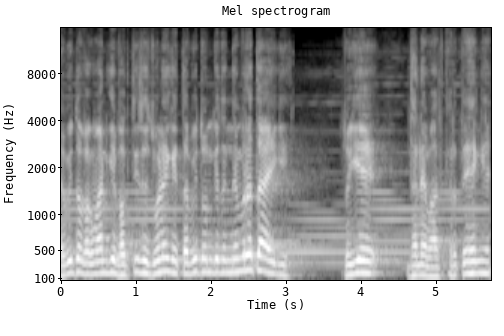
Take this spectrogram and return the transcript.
तभी तो भगवान की भक्ति से जुड़ेंगे, तभी तो उनके अंदर निम्रता आएगी। तो ये धन्यवाद करते हैंगे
